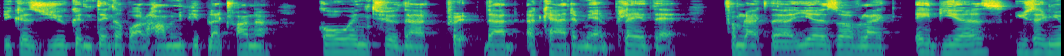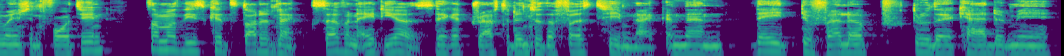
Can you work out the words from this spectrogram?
because you can think about how many people are trying to go into that that academy and play there from like the years of like eight years. You said you mentioned fourteen some of these kids started like seven, eight years. They get drafted into the first team, like, and then they develop through the academy.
